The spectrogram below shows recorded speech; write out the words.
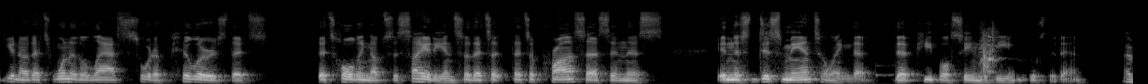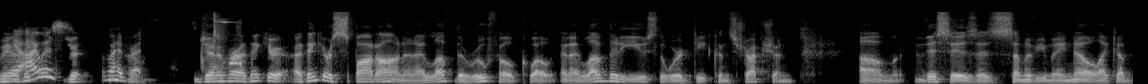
you know, that's one of the last sort of pillars that's that's holding up society. And so that's a that's a process in this in this dismantling that that people seem to be interested in. I mean, yeah, I, I was. Go ahead, Bret. Uh, Jennifer, I think you're I think you're spot on, and I love the Rufo quote, and I love that he used the word deconstruction. Um, this is, as some of you may know, like a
